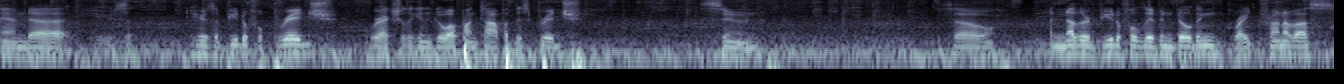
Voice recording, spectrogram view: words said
And uh, here's a, here's a beautiful bridge. We're actually going to go up on top of this bridge soon. So, another beautiful living building right in front of us.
